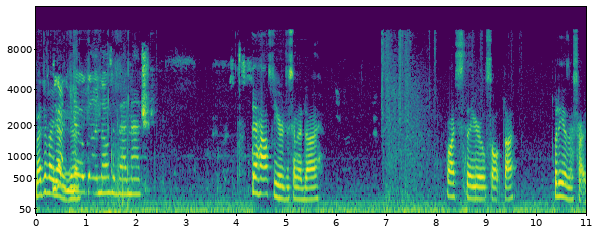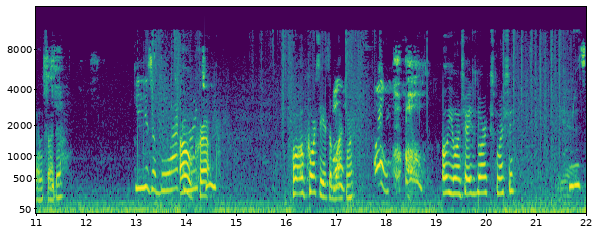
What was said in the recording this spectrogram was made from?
imagine if I We got got a gun. no gun. That was a bad match. The house you're just gonna die. Watch the aerial assault die. But he has a shotgun, so I do. He is a black Oh, knight crap. too. Well, of course he is a black Oh. one. Oh, oh. Oh, you want to trade Marks Mercy? He's-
